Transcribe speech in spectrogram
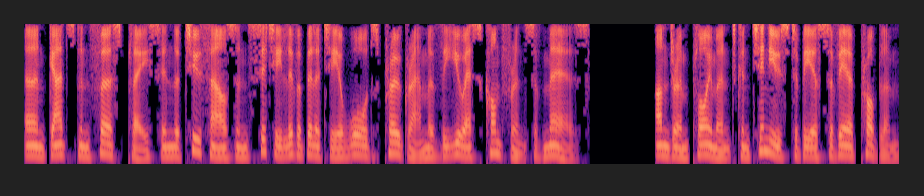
earned Gadsden first place in the 2000 City Livability Awards program of the U.S. Conference of Mayors. Underemployment continues to be a severe problem,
